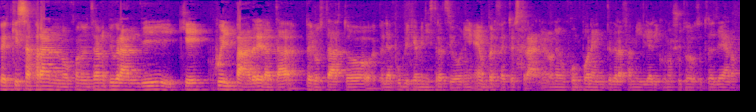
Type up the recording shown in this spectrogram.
perché sapranno quando diventeranno più grandi che quel padre in realtà per lo Stato, per le pubbliche amministrazioni è un perfetto estraneo, non è un componente della famiglia riconosciuto dallo Stato italiano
